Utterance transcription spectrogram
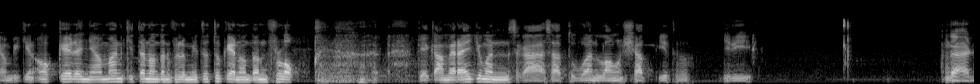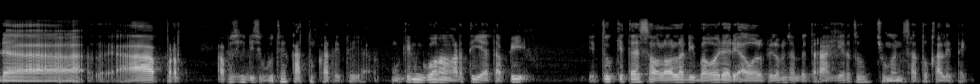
Yang bikin oke okay dan nyaman kita nonton film itu tuh kayak nonton vlog. kayak kameranya cuma satu one long shot gitu. Jadi nggak ada ya, per, apa sih disebutnya katukat itu ya. Mungkin gue nggak ngerti ya, tapi itu kita seolah-olah dibawa dari awal film sampai terakhir tuh cuman satu kali take.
